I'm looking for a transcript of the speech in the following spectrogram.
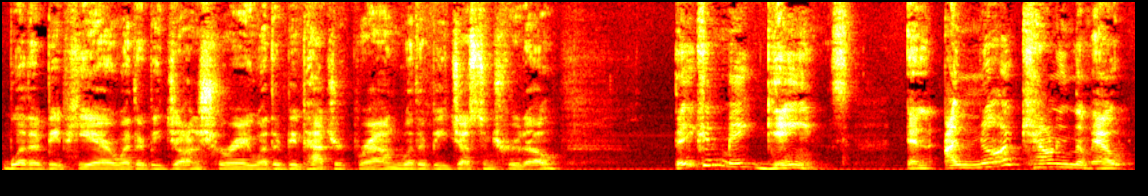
whether it be Pierre, whether it be John Charest, whether it be Patrick Brown, whether it be Justin Trudeau, they can make gains. And I'm not counting them out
